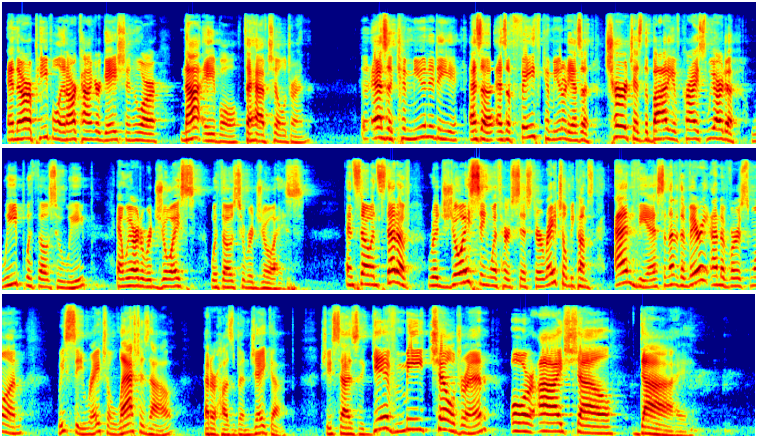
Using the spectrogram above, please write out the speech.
and there are people in our congregation who are not able to have children. As a community, as a, as a faith community, as a church, as the body of Christ, we are to weep with those who weep, and we are to rejoice with those who rejoice. And so instead of rejoicing with her sister, Rachel becomes envious. And then at the very end of verse 1, we see Rachel lashes out at her husband Jacob. She says, Give me children, or I shall die.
